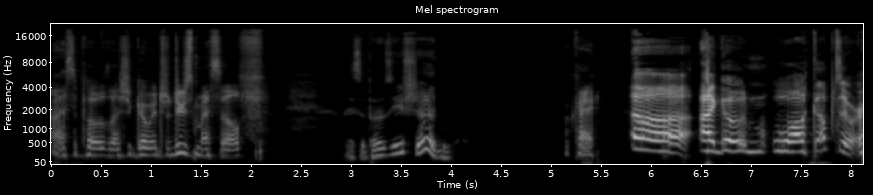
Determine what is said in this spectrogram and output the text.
I suppose I should go introduce myself. I suppose you should. Okay. Uh, I go and walk up to her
